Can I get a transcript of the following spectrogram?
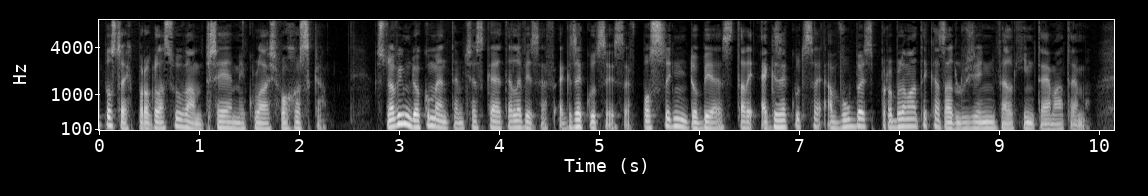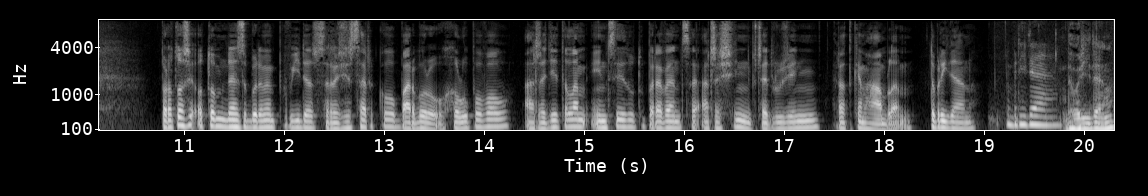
postřeh pro glasu vám přeje Mikuláš Vochoska. S novým dokumentem České televize v exekuci se v poslední době staly exekuce a vůbec problematika zadlužení velkým tématem. Proto si o tom dnes budeme povídat s režisérkou Barborou Cholupovou a ředitelem Institutu prevence a řešení předlužení Radkem Háblem. Dobrý den. Dobrý den. Dobrý den.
